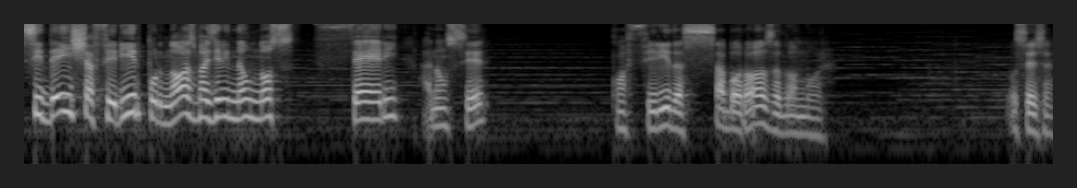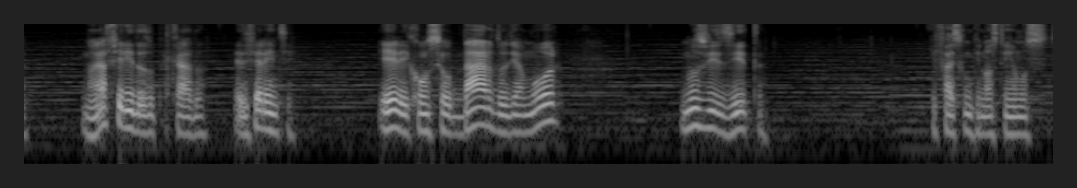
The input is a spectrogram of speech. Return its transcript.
se deixa ferir por nós, mas ele não nos fere a não ser com a ferida saborosa do amor. Ou seja, não é a ferida do pecado, é diferente. Ele, com seu dardo de amor, nos visita e faz com que nós tenhamos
